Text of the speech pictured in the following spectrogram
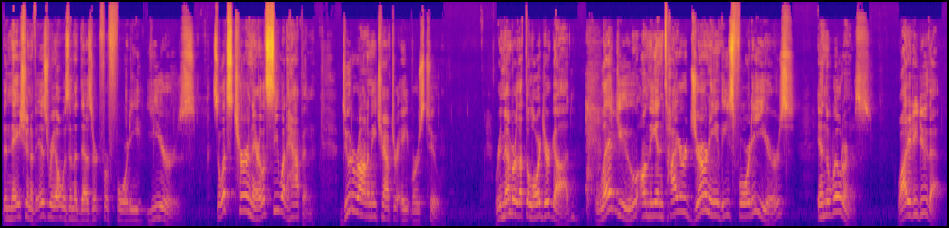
The nation of Israel was in the desert for 40 years. So let's turn there. Let's see what happened. Deuteronomy chapter 8, verse 2. Remember that the Lord your God led you on the entire journey these 40 years in the wilderness. Why did he do that?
